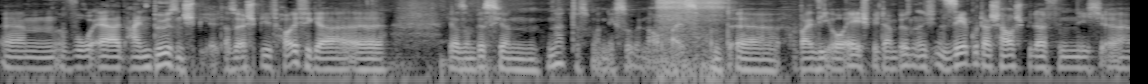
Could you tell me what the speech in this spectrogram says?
ähm, wo er einen Bösen spielt. Also er spielt häufiger äh, ja so ein bisschen, ne, dass man nicht so genau weiß. Und äh, bei The OA spielt er einen Bösen. Ein sehr guter Schauspieler, finde ich, äh,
